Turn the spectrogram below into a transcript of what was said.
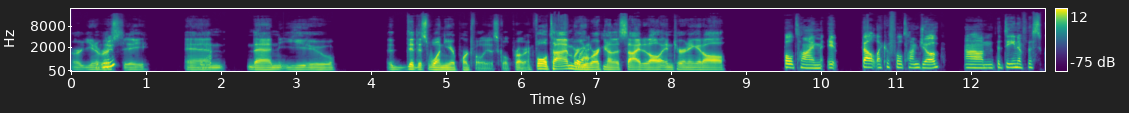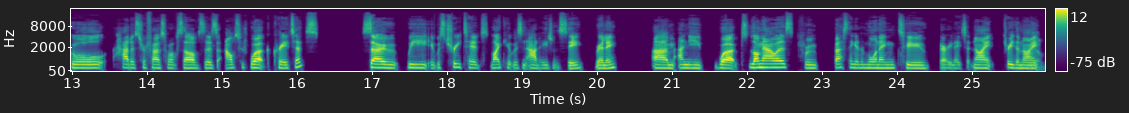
or university, and then you uh, did this one year portfolio school program full time. Were you working on the side at all, interning at all? Full time. It felt like a full time job. Um, the dean of the school had us refer to ourselves as out of work creatives. So we it was treated like it was an ad agency, really. Um, and you worked long hours from first thing in the morning to very late at night, through the night. Yeah.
